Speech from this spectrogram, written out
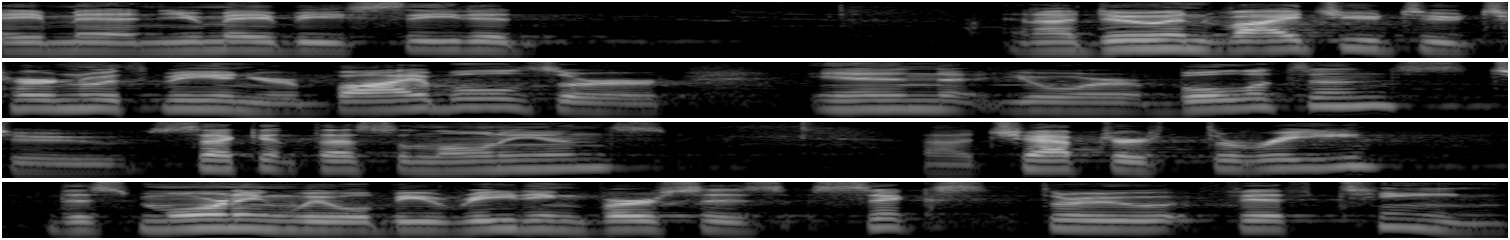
Amen. You may be seated. And I do invite you to turn with me in your Bibles or in your bulletins to Second Thessalonians uh, chapter 3. This morning we will be reading verses 6 through 15.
